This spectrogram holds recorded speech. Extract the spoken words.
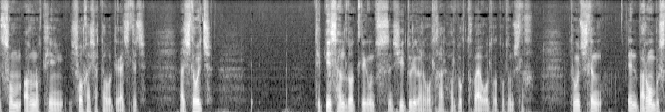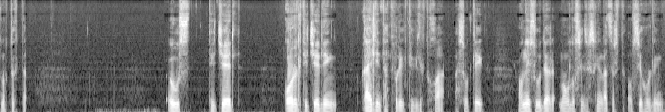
сум орон нутгийн шуурхай шатаавуудыг ажиллаж ажилуулж тэдний санал бодлыг үндэслэн шийдвэрийг гаргуулахаар холбогдох байгууллагад уламжлах түүнчлэн энэ баруун бүс нутагт өвс тижээл гурил тижээлийн гайлын татварыг тэглэх тухай асуудлыг оны сүүлээр Монгол Улсын засгийн газарт улсын хурлын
